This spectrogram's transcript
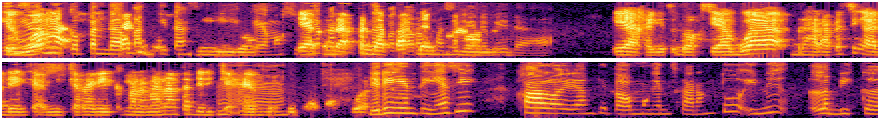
Ya ini gua nggak- ke pendapat kan kita sih kayak maksudnya Ya, kan pendapat- pendapat orang dan pengalaman. beda-beda Iya kayak gitu dok. Ya gue berharapnya sih nggak ada yang kayak mikir lagi ke mana-mana ntar jadi kayak heboh gitu apa pun. Jadi intinya sih kalau yang kita omongin sekarang tuh ini lebih ke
